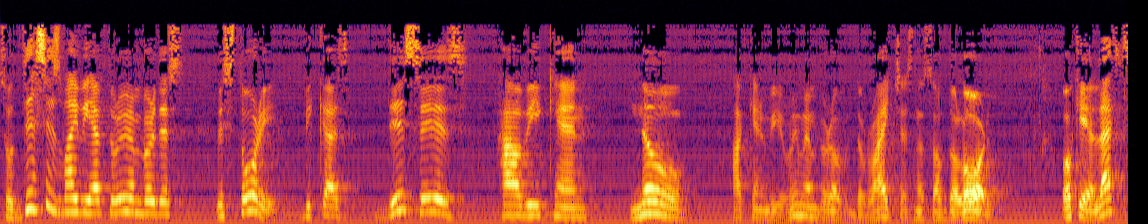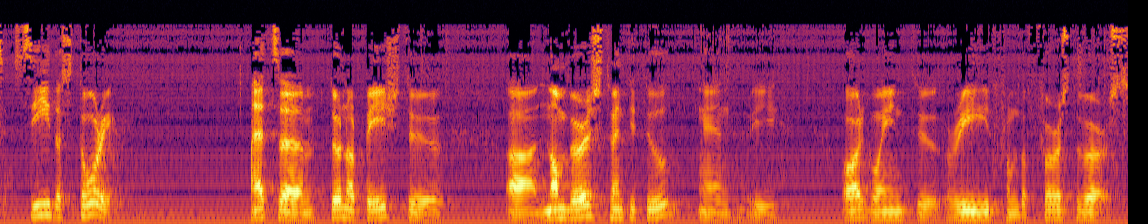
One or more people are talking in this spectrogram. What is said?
So this is why we have to remember this, this story, because this is how we can know, how can we remember of the righteousness of the Lord. Okay, let's see the story. Let's um, turn our page to uh, Numbers 22, and we are going to read from the first verse.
